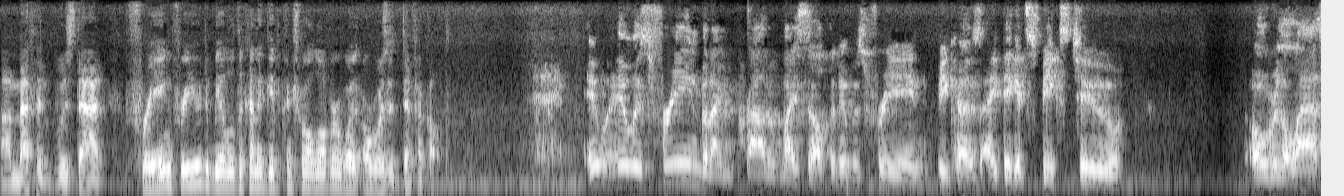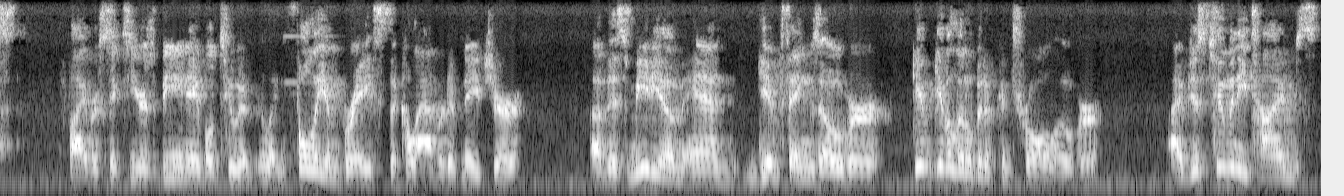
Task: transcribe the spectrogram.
uh, method was that freeing for you to be able to kind of give control over, or was it difficult? It, it was freeing, but I'm proud of myself that it was freeing because I think it speaks to over the last five or six years being able to like fully embrace the collaborative nature of this medium and give things over, give give a little bit of control over. I've just too many times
